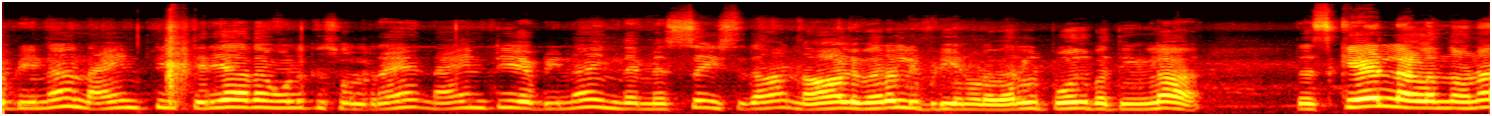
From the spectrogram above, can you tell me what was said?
அப்படின்னா 90 தெரியாதவங்களுக்கு சொல்கிறேன் 90 அப்படின்னா இந்த மெஸ் சைஸ் தான். நாலு விரல் இப்படி என்னோடய விரல் போகுது பார்த்தீங்களா இந்த ஸ்கேலில் அளந்தோன்னா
